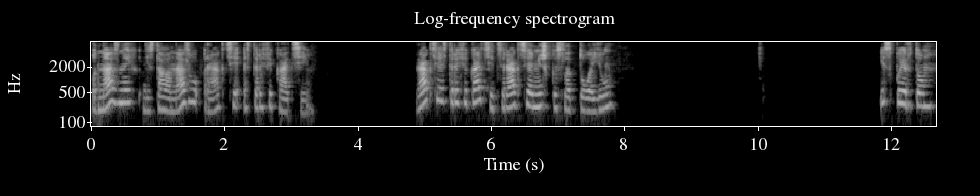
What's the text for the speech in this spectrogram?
Одна з них дістала назву реакції естерифікації. Реакція естерифікації – це реакція між кислотою і спиртом.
